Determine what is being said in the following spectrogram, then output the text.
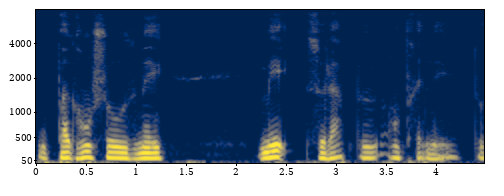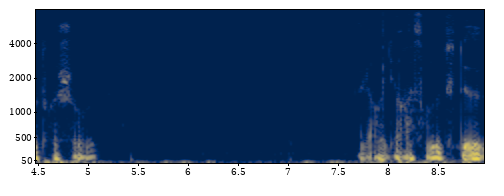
ou pas grand-chose, mais, mais cela peut entraîner d'autres choses. Alors il y aura sans doute de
